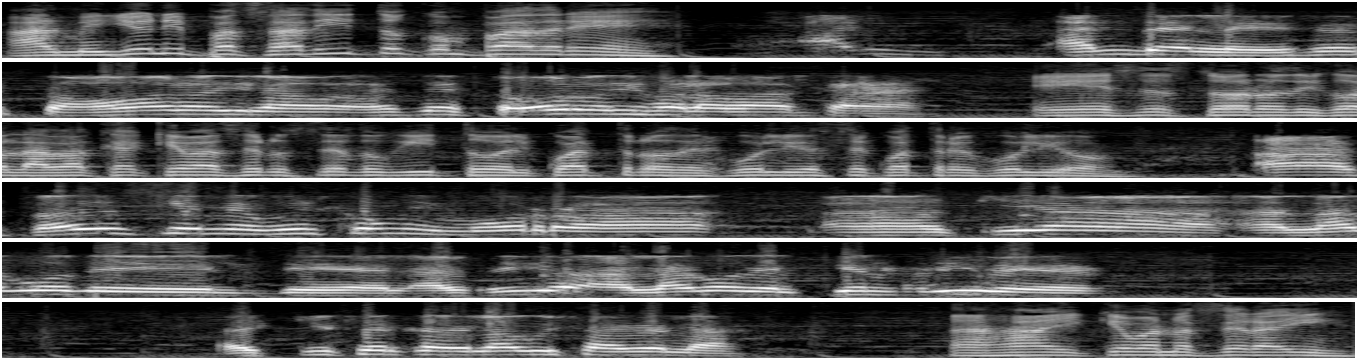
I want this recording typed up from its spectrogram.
Al millón y pasadito, compadre. Ándele, ese es toro, y la, ese es toro, dijo la vaca. Eso es toro, dijo la vaca. ¿Qué va a hacer usted, Huguito, el 4 de julio, este 4 de julio? Ah, ¿sabes que Me voy con mi morra aquí a- al lago del, de- al río, al lago del Kien River. Aquí cerca del lago Isabela. Ajá, ¿y qué van a hacer ahí?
